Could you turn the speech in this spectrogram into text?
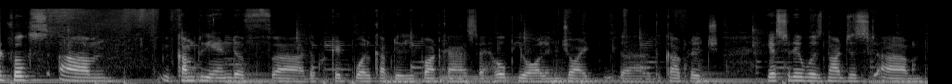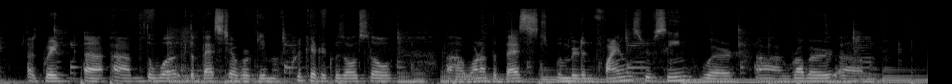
Right, folks. Um, we've come to the end of uh, the Cricket World Cup Daily podcast. I hope you all enjoyed the, the coverage. Yesterday was not just um, a great, uh, uh, the world, the best ever game of cricket. It was also uh, one of the best Wimbledon finals we've seen, where uh, Robert, um,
